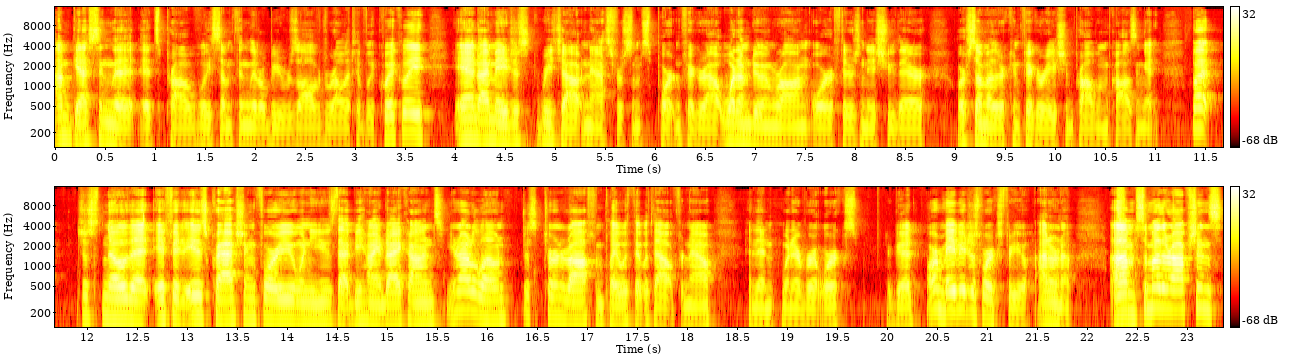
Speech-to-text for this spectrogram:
I'm guessing that it's probably something that'll be resolved relatively quickly, and I may just reach out and ask for some support and figure out what I'm doing wrong or if there's an issue there or some other configuration problem causing it. But just know that if it is crashing for you when you use that behind icons, you're not alone. Just turn it off and play with it without for now, and then whenever it works, you're good. Or maybe it just works for you. I don't know. Um, some other options.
